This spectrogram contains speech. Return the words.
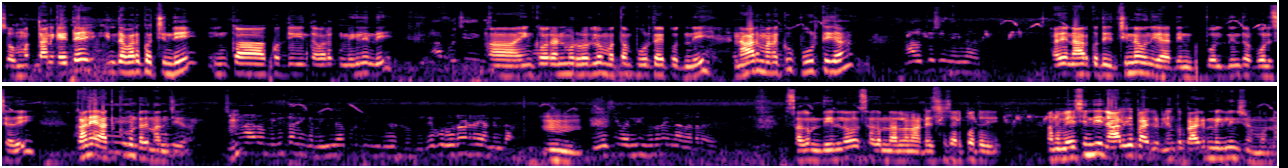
సో మొత్తానికైతే ఇంతవరకు వచ్చింది. ఇంకా కొద్దిగా ఇంతవరకు మిగిలింది. ఇంకో రెండు మూడు రోజుల్లో మొత్తం పూర్తి అయిపోతుంది నారు మనకు పూర్తిగా అదే నారు కొద్దిగా చిన్నగా ఉంది కదా దీనికి పోలి దీంతో పోలిస్తే అది. కానీ అతుక్కుంటుంది మంచిగా. సగం దీనిలో సగం దానిలో నాటేస్తే సరిపోతుంది. మనం వేసింది నాలుగే ప్యాకెట్లు. ఇంకో ప్యాకెట్ మిగిలించినాం మొన్న.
